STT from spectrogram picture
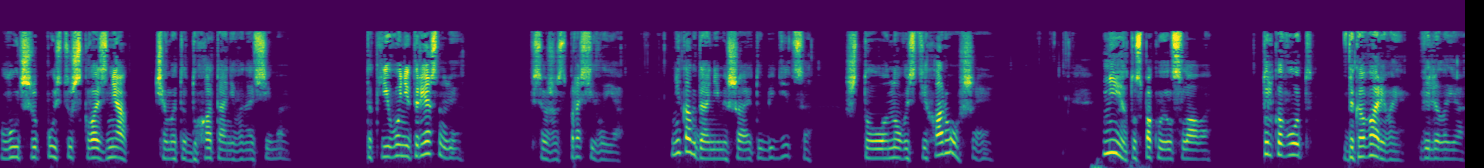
Лучше пусть уж сквозняк, чем эта духота невыносимая. Так его не треснули? Все же спросила я. Никогда не мешает убедиться, что новости хорошие. Нет, успокоил Слава. Только вот договаривай, велела я.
